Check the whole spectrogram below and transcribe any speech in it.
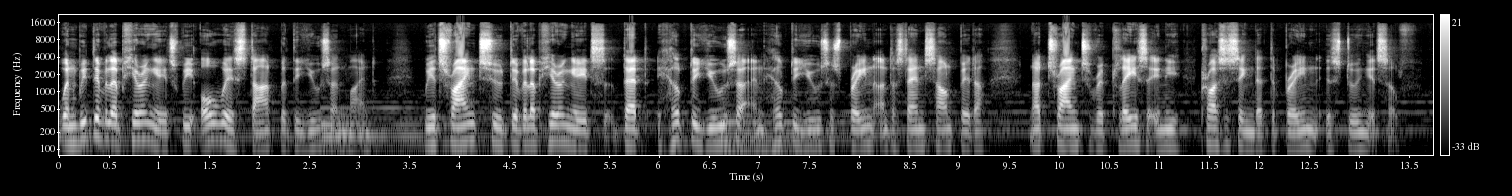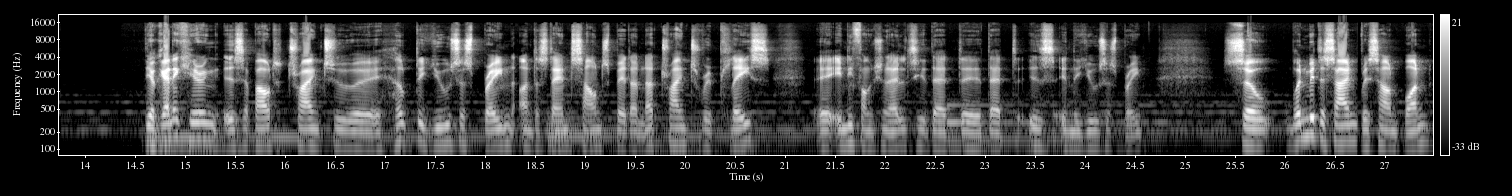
When we develop hearing aids, we always start with the user in mind. We are trying to develop hearing aids that help the user and help the user's brain understand sound better, not trying to replace any processing that the brain is doing itself. The organic hearing is about trying to uh, help the user's brain understand sounds better, not trying to replace uh, any functionality that uh, that is in the user's brain. So when we designed ReSound One,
